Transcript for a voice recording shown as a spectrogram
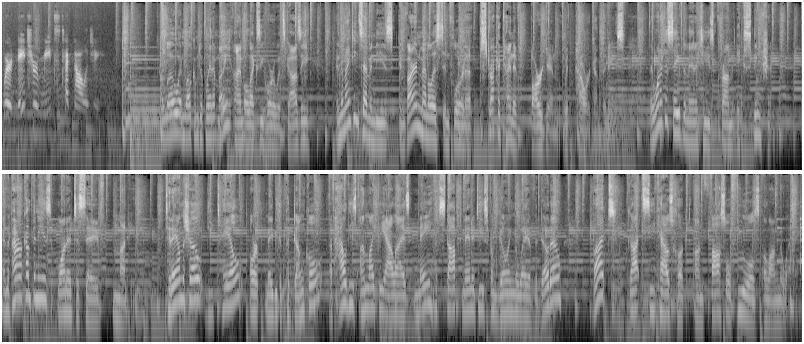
where nature meets technology. Hello and welcome to Planet Money. I'm Alexi Horowitz Ghazi. In the 1970s, environmentalists in Florida struck a kind of bargain with power companies. They wanted to save the manatees from extinction, and the power companies wanted to save money. Today on the show, the tale, or maybe the peduncle, of how these unlikely allies may have stopped manatees from going the way of the dodo, but got sea cows hooked on fossil fuels along the way.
